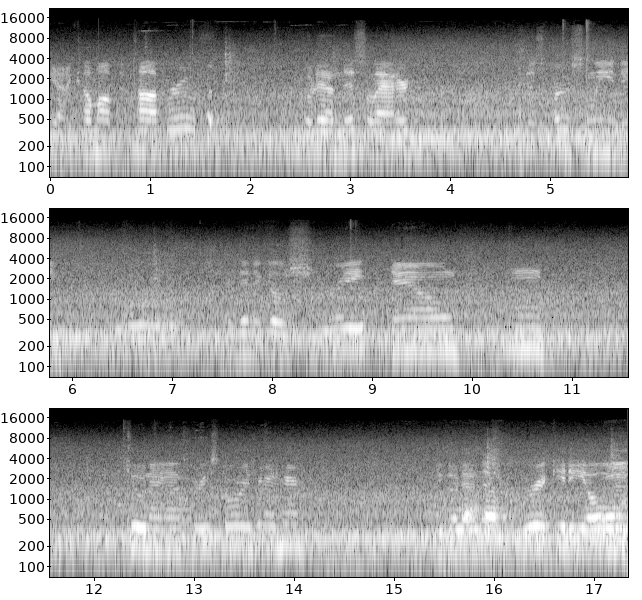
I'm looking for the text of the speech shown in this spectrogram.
You got to come off the top roof, go down this ladder, this first landing, and then it goes straight down mm, two and a half, three stories right here. You go down this rickety old, rickety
